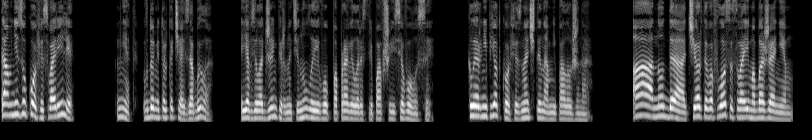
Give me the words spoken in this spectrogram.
Там внизу кофе сварили? Нет, в доме только чай забыла. Я взяла джемпер, натянула его, поправила растрепавшиеся волосы. Клэр не пьет кофе, значит, и нам не положено. А, ну да, чертова Фло со своим обожанием.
